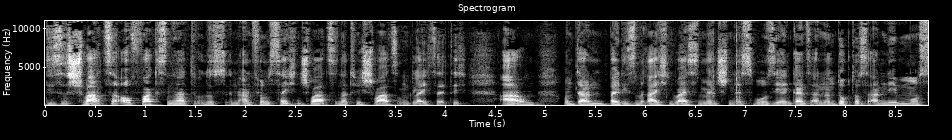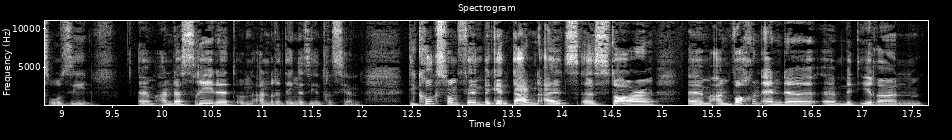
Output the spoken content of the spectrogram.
dieses schwarze Aufwachsen hat, und das in Anführungszeichen schwarze, natürlich schwarz und gleichzeitig arm, und dann bei diesen reichen weißen Menschen ist, wo sie einen ganz anderen Duktus annehmen muss, wo sie ähm, anders redet und andere Dinge sie interessieren. Die Krux vom Film beginnt dann, als äh, Star ähm, am Wochenende äh, mit ihren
